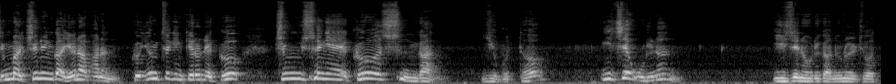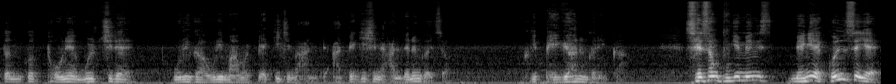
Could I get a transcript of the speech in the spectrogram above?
정말 주님과 연합하는 그 영적인 결혼의 그 중생의 그 순간 이후부터 이제 우리는 이제는 우리가 눈을 주었던 그 돈의 물질에 우리가 우리 마음을 뺏기지면 안, 안 뺏기시면 안 되는 거죠. 그게 배교하는 거니까. 세상 부귀명의 권세에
